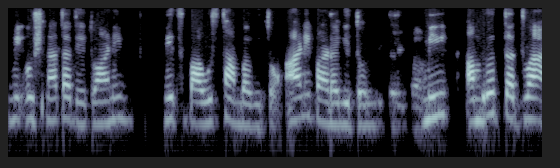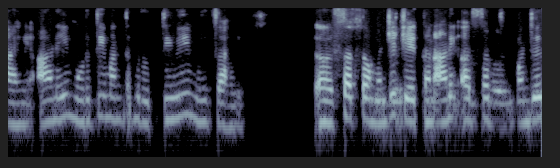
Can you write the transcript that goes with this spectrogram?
मी उष्णता देतो आणि मीच पाऊस थांबवितो आणि पाडवितो. मी अमृत तत्व आहे आणि मूर्तिमंत मृत्यूही मीच आहे. सत्य म्हणजे चेतन आणि असत म्हणजे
